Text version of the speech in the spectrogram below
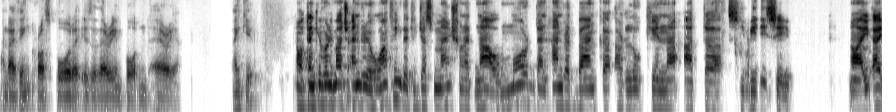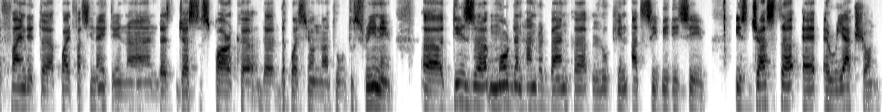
And I think cross-border is a very important area. Thank you. No, thank you very much, Andrew. One thing that you just mentioned now, more than 100 banks are looking at uh, CBDC. Now, I, I, find it uh, quite fascinating, and that just spark uh, the, the question uh, to, to Srini. Uh, these uh, more than 100 banks looking at CBDC is just a, a, reaction,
